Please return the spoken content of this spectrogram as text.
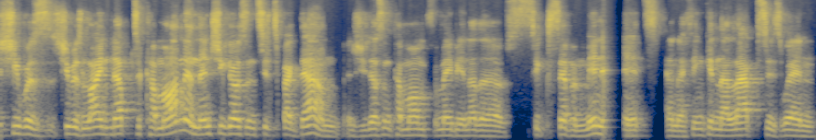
she was she was lined up to come on and then she goes and sits back down and she doesn't come on for maybe another six seven minutes. And i think in the lapse is when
